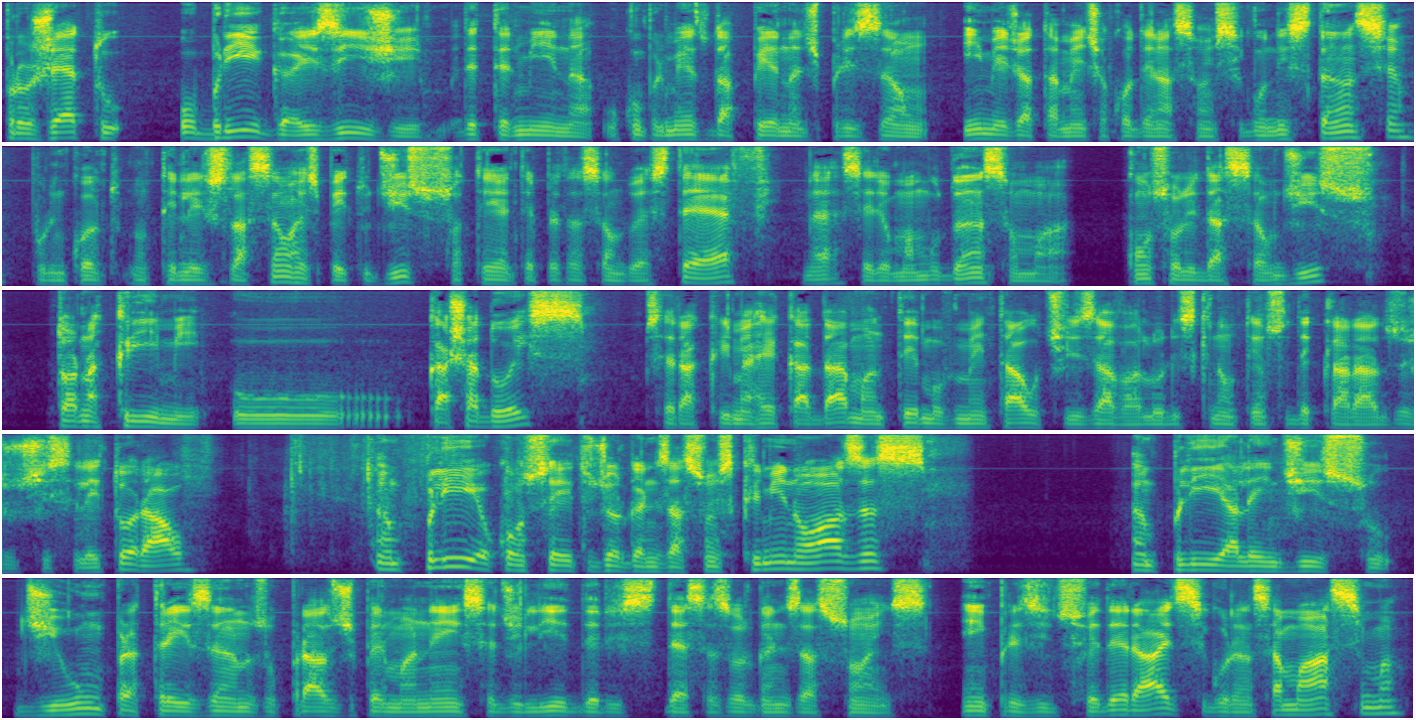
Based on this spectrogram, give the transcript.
Projeto obriga, exige, determina o cumprimento da pena de prisão imediatamente à condenação em segunda instância. Por enquanto não tem legislação a respeito disso, só tem a interpretação do STF, né? Seria uma mudança, uma consolidação disso. Torna crime o caixa 2, será crime arrecadar, manter, movimentar, utilizar valores que não tenham sido declarados à Justiça Eleitoral. Amplia o conceito de organizações criminosas, amplia, além disso, de um para três anos o prazo de permanência de líderes dessas organizações em presídios federais de segurança máxima.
